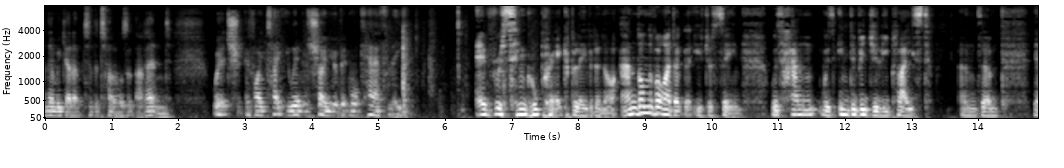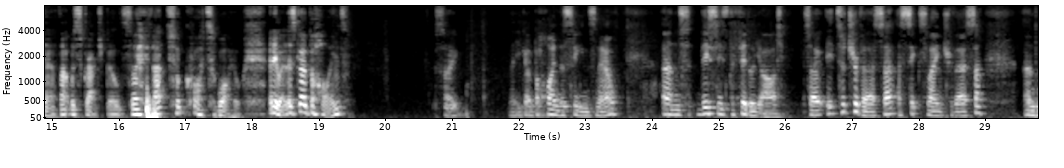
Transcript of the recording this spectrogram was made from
And then we get up to the tunnels at that end, which if I take you in and show you a bit more carefully, every single brick, believe it or not, and on the viaduct that you've just seen, was hand was individually placed. And um, yeah, that was scratch built. So that took quite a while. Anyway, let's go behind. So there you go, behind the scenes now. And this is the fiddle yard. So it's a traverser, a six lane traverser. And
